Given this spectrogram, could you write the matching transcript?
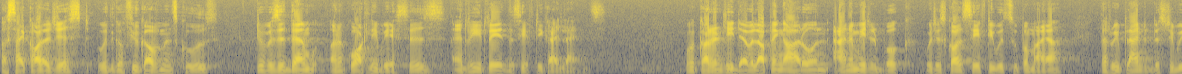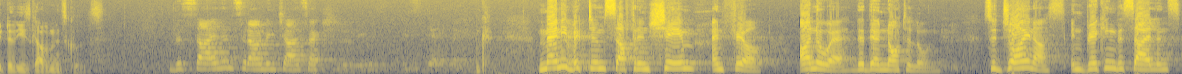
a psychologist with a few government schools to visit them on a quarterly basis and reiterate the safety guidelines. We're currently developing our own animated book, which is called Safety with Super Maya, that we plan to distribute to these government schools. The silence surrounding child sexual abuse is deafening. Many victims suffer in shame and fear, unaware that they're not alone. So join us in breaking the silence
